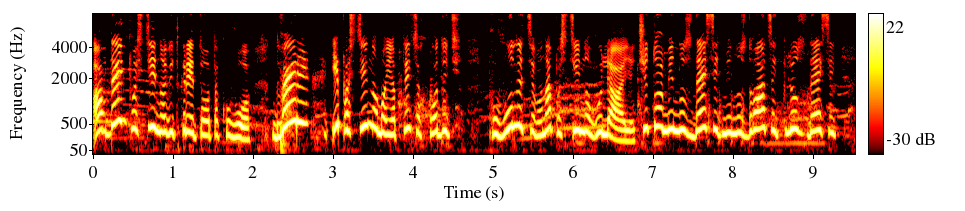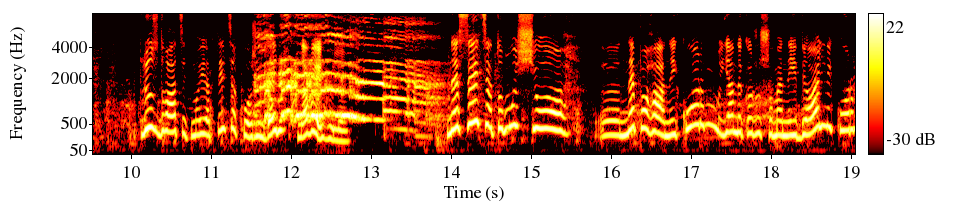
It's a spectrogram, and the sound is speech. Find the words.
А вдень постійно відкрито такого двері, і постійно моя птиця ходить по вулиці, вона постійно гуляє. Чи то мінус 10, мінус 20, плюс 10, плюс 20 моя птиця кожен день на вигулі. Несеться, тому що е, непоганий корм. Я не кажу, що в мене ідеальний корм,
